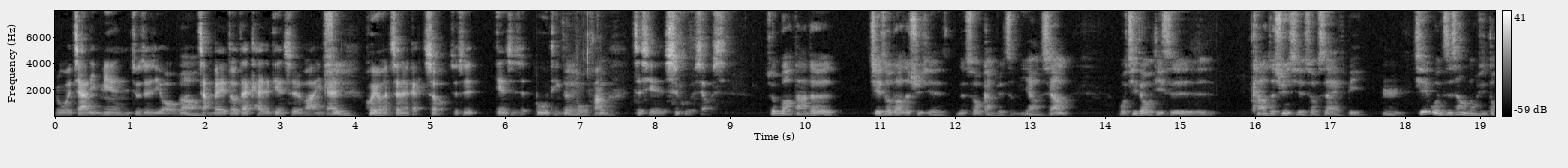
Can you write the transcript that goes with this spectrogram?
如果家里面就是有长辈都在开着电视的话，应该会有很深的感受，就是电视是不停的播放这些事故的消息。就不知道大家的。接受到这讯息那时候感觉怎么样？像我记得我第一次看到这讯息的时候是在 FB，嗯，其实文字上的东西都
